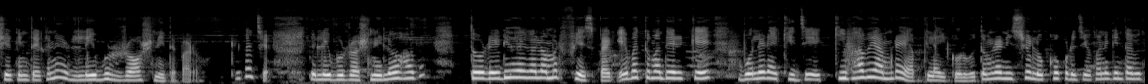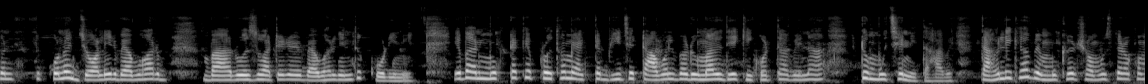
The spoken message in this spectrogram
সে কিন্তু এখানে লেবুর রস নিতে পারো। ঠিক আছে? তো লেবুর রস নিলেও হবে। তো রেডি হয়ে গেল আমার ফেস প্যাক এবার তোমাদেরকে বলে রাখি যে কীভাবে আমরা অ্যাপ্লাই করব। তোমরা নিশ্চয়ই লক্ষ্য করেছ ওখানে কিন্তু আমি কোনো জলের ব্যবহার বা রোজ ওয়াটারের ব্যবহার কিন্তু করিনি। এবার মুখটাকে প্রথমে একটা ভিজে টাওয়াল বা রুমাল দিয়ে কী করতে হবে না, একটু মুছে নিতে হবে। তাহলে কী হবে? মুখের সমস্ত রকম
